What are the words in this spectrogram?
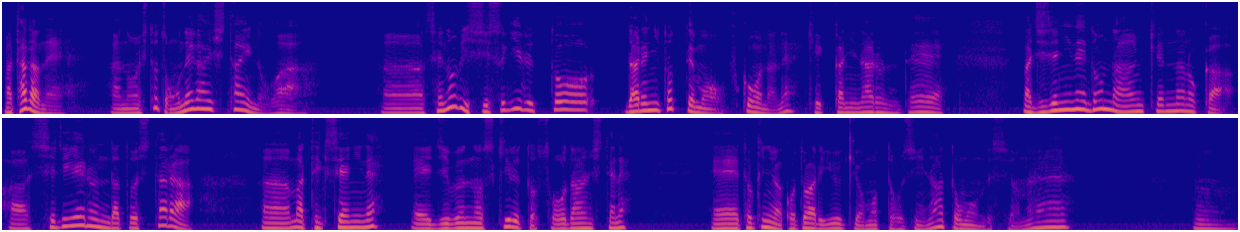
まあ、ただねあの一つお願いしたいのはあ背伸びしすぎると誰にとっても不幸なね結果になるんで、まあ、事前にねどんな案件なのか知り得るんだとしたらあまあ適正にねえー、自分のスキルと相談してね、えー、時には断る勇気を持ってほしいなと思うんですよね。うん、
